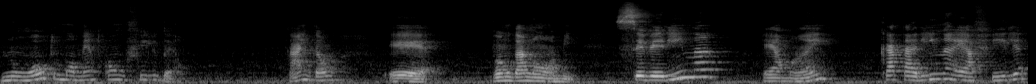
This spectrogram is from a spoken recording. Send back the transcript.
num outro momento com o filho dela. Tá? Então, é, vamos dar nome. Severina é a mãe, Catarina é a filha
